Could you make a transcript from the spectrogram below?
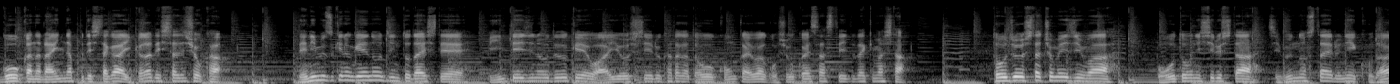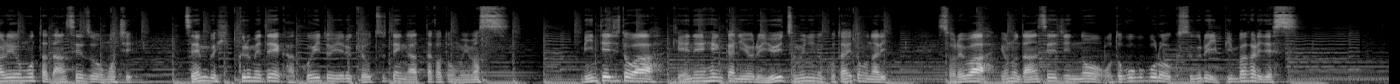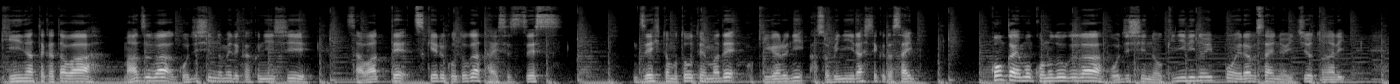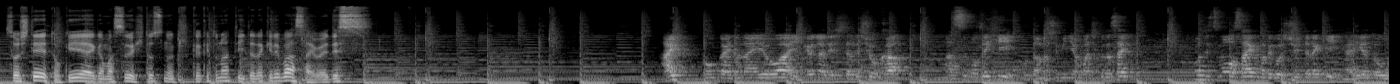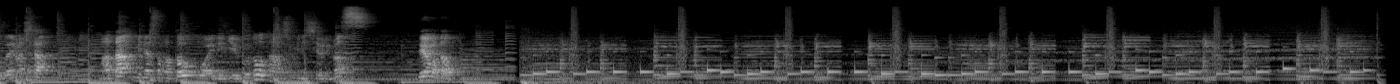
豪華なラインナップでしたがいかがでしたでしょうか？デニム好きの芸能人と題してヴィンテージの腕時計を愛用している方々を今回はご紹介させていただきました。登場した著名人は冒頭に記した自分のスタイルにこだわりを持った男性像を持ち全部ひっくるめてかっこいいと言える共通点があったかと思います。ヴィンテージとは経年変化による唯一無二の答えともなりそれは世の男性陣の男心をくすぐる一品ばかりです。気になった方はまずはご自身の目で確認し触ってつけることが大切です。是非とも当店までお気軽に遊びにいらしてください。今回もこの動画がご自身のお気に入りの一本を選ぶ際の一助となりそして時計愛が増す一つのきっかけとなっていただければ幸いです。はい今回の内容はいかがでしたでしょうか？明日もぜひお楽しみにお待ちください。本日も最後までご視聴いただきありがとうございました。また皆様とお会いできることを楽しみにしております。ではまた。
